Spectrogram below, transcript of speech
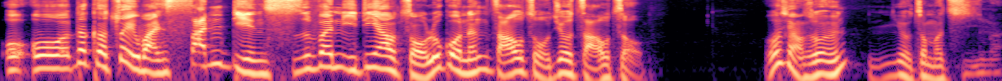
我我那个最晚三点十分一定要走，如果能早走就早走。我想说，嗯，你有这么急吗？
